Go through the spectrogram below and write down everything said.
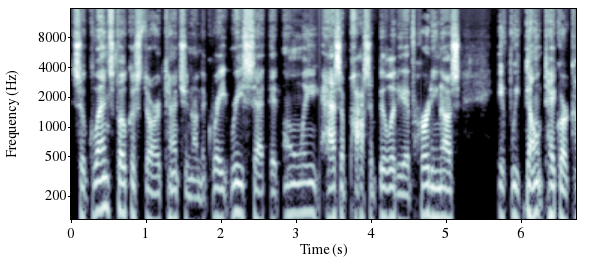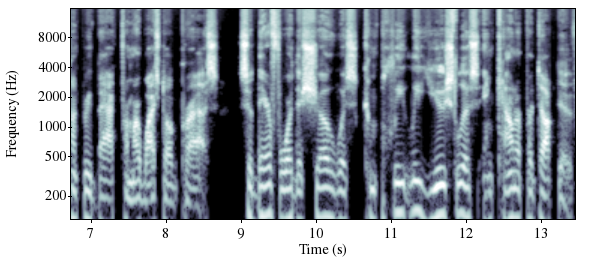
So Glenn's focused our attention on the great reset that only has a possibility of hurting us if we don't take our country back from our watchdog press. So therefore, the show was completely useless and counterproductive.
